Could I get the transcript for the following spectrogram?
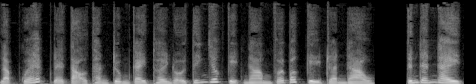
lập web để tạo thành trùm cày thuê nổi tiếng nhất Việt Nam với bất kỳ tranh nào. Tính đến nay,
